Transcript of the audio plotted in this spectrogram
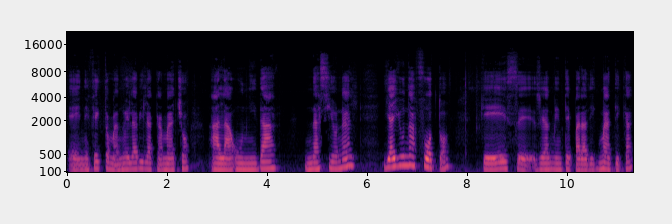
en efecto Manuel Ávila Camacho a la unidad nacional. Y hay una foto que es eh, realmente paradigmática,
